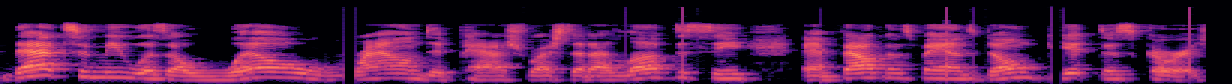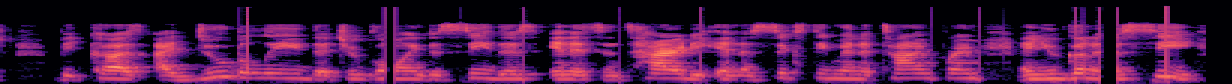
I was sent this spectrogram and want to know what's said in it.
that to me was a well rounded pass rush that I love to see. And Falcons fans don't get discouraged because I do believe that you're going to see this in its entirety in a 60 minute time frame, and you're going to see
